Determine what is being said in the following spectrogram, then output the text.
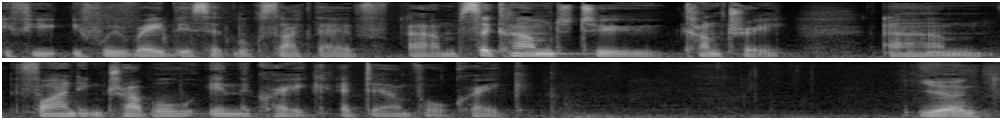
if you if we read this, it looks like they've um, succumbed to country, um, finding trouble in the creek at Downfall Creek. Yeah, and,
